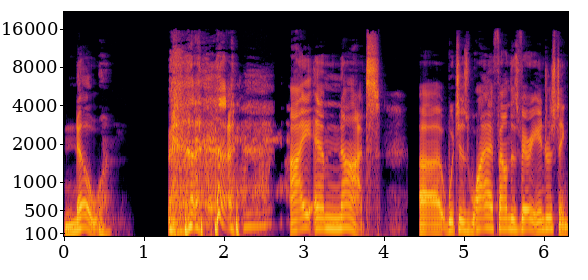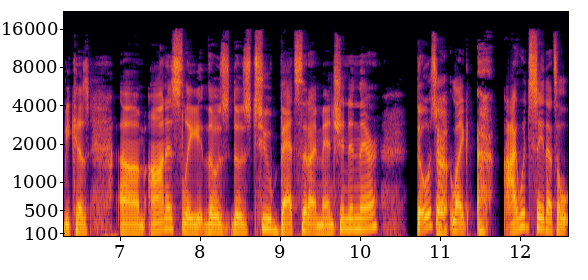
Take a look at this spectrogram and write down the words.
No. I am not. Uh, which is why I found this very interesting because um, honestly, those those two bets that I mentioned in there, those Yeah. are like I would say that's a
